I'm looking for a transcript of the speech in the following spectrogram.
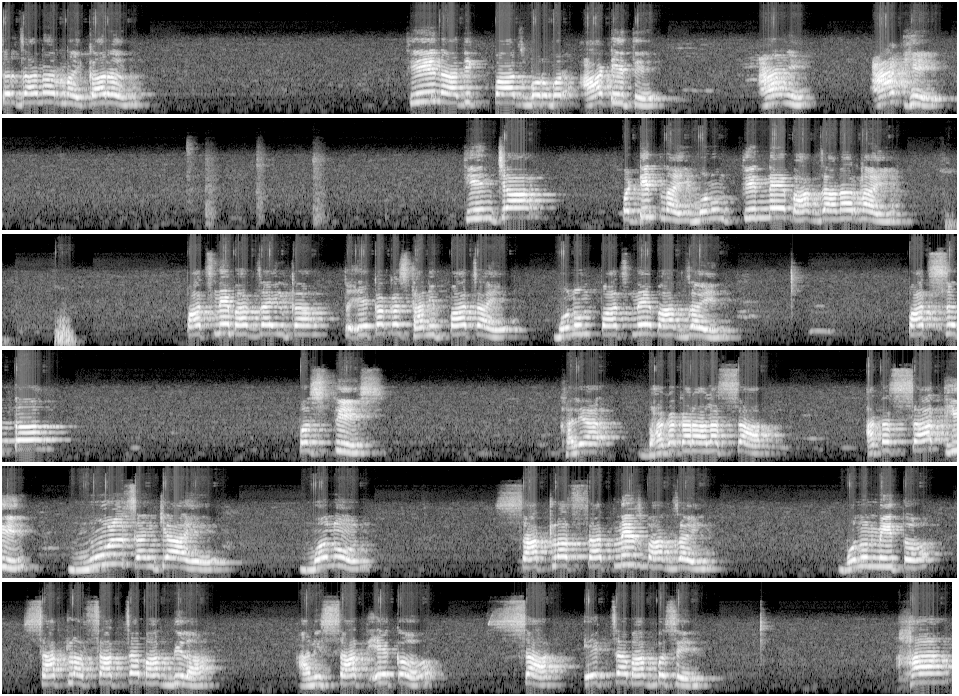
तर जाणार नाही कारण तीन अधिक पाच बरोबर आठ येते. आणि आठ हे तीनच्या पटीत नाही म्हणून तीनने भाग जाणार नाही. पाचने भाग जाईल का? तर एकाक स्थानी पाच आहे म्हणून पाचने भाग जाईल. पाच सत पस्तीस. खाल्या भागाकार आला सात. आता सात ही मूळ संख्या आहे म्हणून सातला सातनेच भाग जाईल. म्हणून मी इथं सातला सातचा भाग दिला आणि सात एक सात एकचा भाग बसेल. हा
